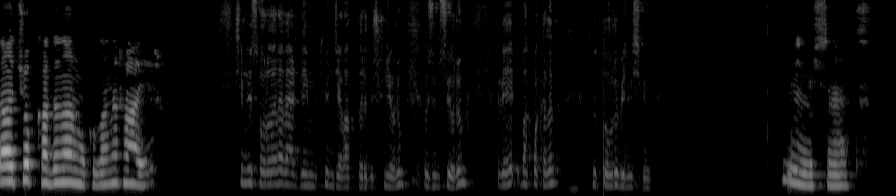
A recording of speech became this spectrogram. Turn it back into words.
Daha çok kadınlar mı kullanır? Hayır. Şimdi sorulara verdiğim bütün cevapları düşünüyorum, özümsüyorum ve bak bakalım doğru bilmiş miyim? Bilmişsin evet.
